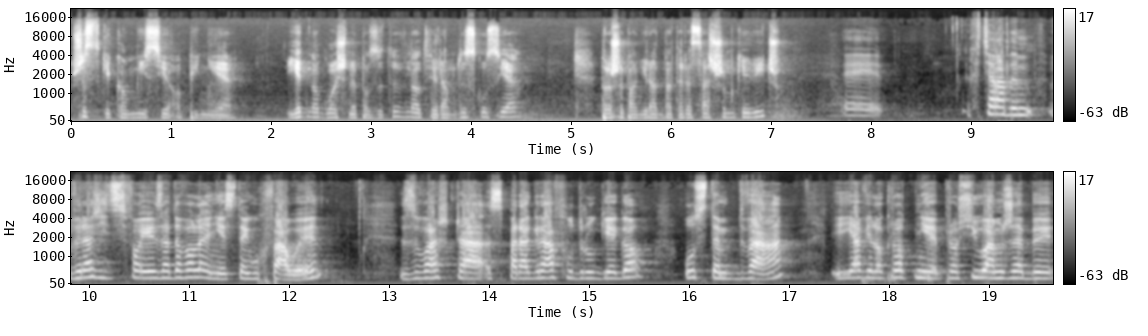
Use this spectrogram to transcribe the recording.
Wszystkie komisje opinie jednogłośne, pozytywne. Otwieram dyskusję. Proszę pani radna Teresa Szymkiewicz. Chciałabym wyrazić swoje zadowolenie z tej uchwały, zwłaszcza z paragrafu drugiego, ustęp 2. Ja wielokrotnie prosiłam, żeby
